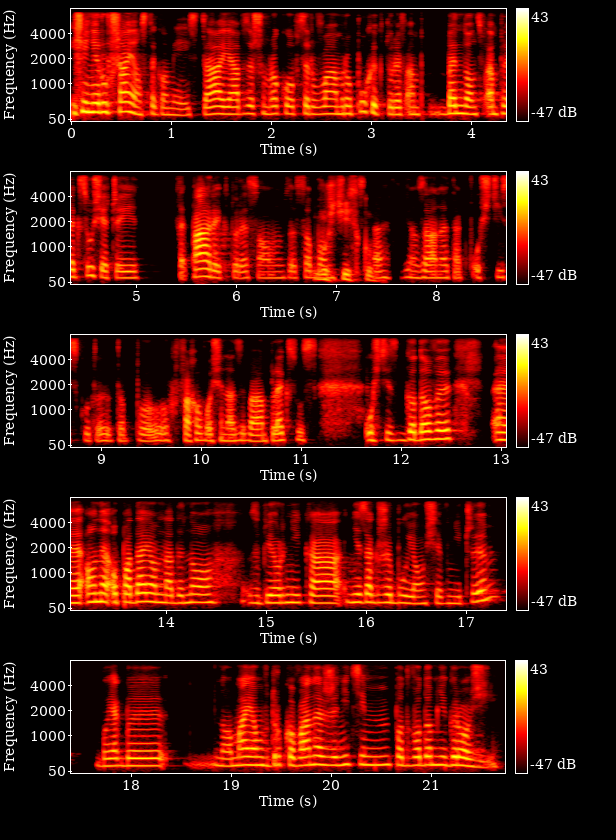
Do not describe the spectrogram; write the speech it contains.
i się nie ruszają z tego miejsca. Ja w zeszłym roku obserwowałam ropuchy, które w, będąc w ampleksusie, czyli te pary, które są ze sobą związane tak w uścisku, to, to fachowo się nazywa ampleksus, uścisk godowy, e, one opadają na dno zbiornika, nie zagrzebują się w niczym, bo jakby no, mają wdrukowane, że nic im pod wodą nie grozi.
